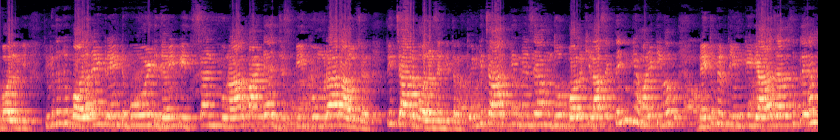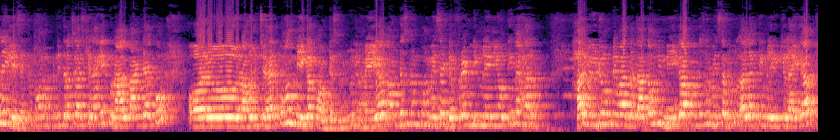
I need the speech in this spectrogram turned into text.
बॉलर की। तो इनकी तरफ़ जो बॉलर है ट्रेंट बोल्ट जमी पीटसन कुणाल पांड्या जसप्रीत बुमराह राहुल चर तो ये चार बॉलर है इनकी तरफ़। तो इनके चार में से हम दो बॉलर खिला सकते हैं, क्योंकि हमारी टीम अब, नहीं तो फिर टीम के ग्यारह ज़्यादा से प्लेयर हम नहीं ले सकते। तो हम अपनी तरफ़ से आज खिलाएँगे कुणाल पांड्या को और राहुल चहर को हम मेगा कॉन्टेस्ट में मेगा कॉन्टेस्ट में हमको हमेशा डिफरेंट टीम लेनी होती है। मैं हर हर वीडियो अपने बात बताता हूँ कि मेगा कॉन्टेस्ट में हमेशा बिल्कुल अलग टीम लेके खिलाइए आप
